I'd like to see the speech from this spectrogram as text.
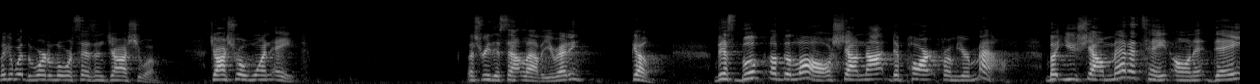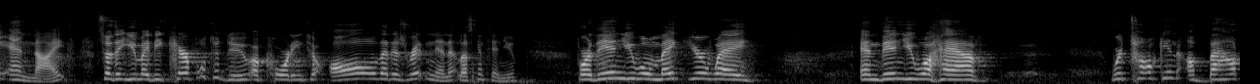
look at what the word of the Lord says in Joshua. Joshua 1 8. Let's read this out loud. Are you ready? Go. This book of the law shall not depart from your mouth, but you shall meditate on it day and night so that you may be careful to do according to all that is written in it. Let's continue. For then you will make your way, and then you will have. We're talking about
